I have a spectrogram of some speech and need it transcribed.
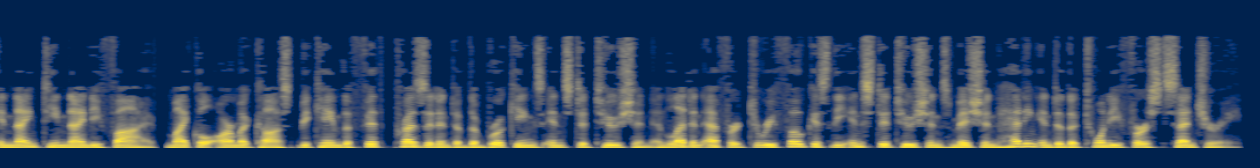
In 1995, Michael Armacost became the fifth president of the Brookings Institution and led an effort to refocus the institution's mission heading into the 21st century.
